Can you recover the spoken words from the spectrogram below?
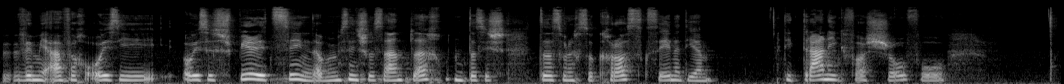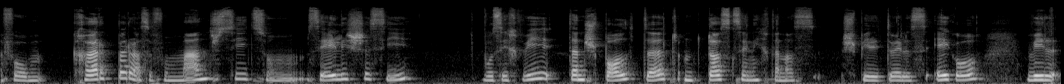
wenn wir einfach unsere, unser Spirit sind, aber wir sind schlussendlich, und das ist das, was ich so krass gesehen habe, die, die Trennung fast schon von, vom Körper, also vom Menschsein zum seelischen Sein, wo sich wie dann spaltet und das sehe ich dann als spirituelles Ego, weil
